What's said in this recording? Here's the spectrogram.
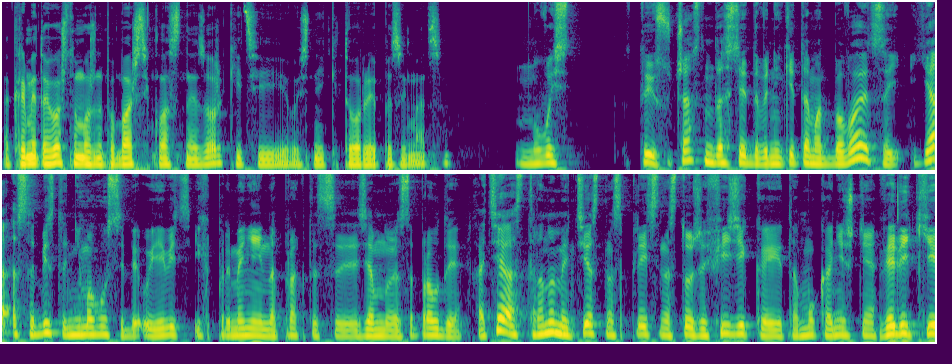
Акрамя таго што можна пабачыць класныя зоркі ці вось нейкі торыі пазаймацца ну вось ты сучасныя даследаванні які там адбываюцца я асабіста не магу сабе уявіць іх прымяней на практыцы зямной сапраўды. Хаця астраномія цесна сплецена з той жа фізікай таму канешне вялікі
